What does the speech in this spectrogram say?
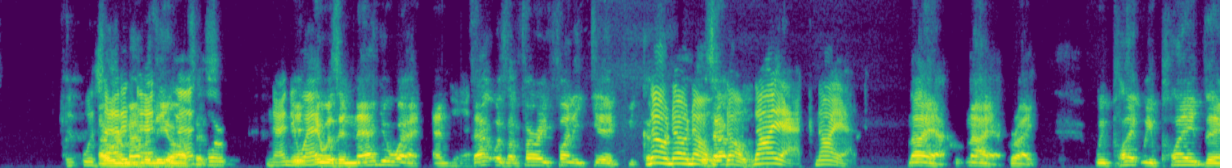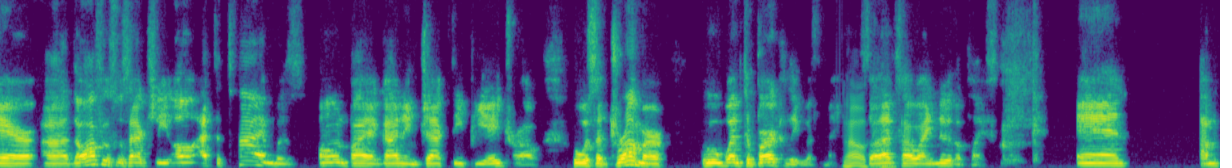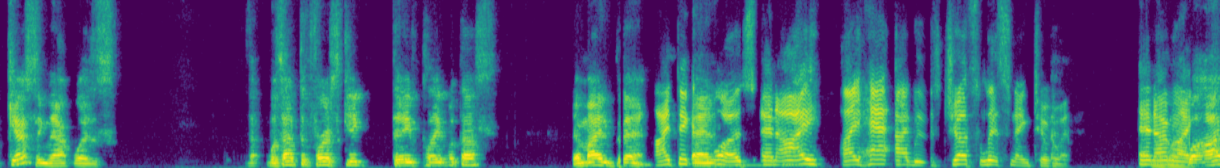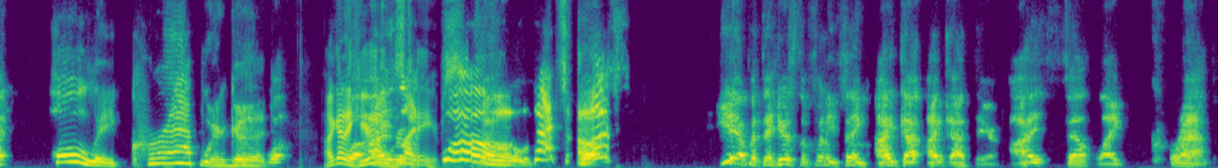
Was I that remember The Office. or Nanuet? it was in Nanuet, and Yeah. that was a very funny gig because no, no, no, that- no. Nyack, Nyack. Nyack, Nyack, right. We played. We played there. Uh, the office was actually oh, at the time was owned by a guy named Jack DiPietro, who was a drummer who went to Berklee with me. Oh, So that's how I knew the place. And I'm guessing that was was that the first gig Dave played with us. It might have been. I think And- it was, and I, I had, I was just listening to it, and Oh, I'm wow. like, Well, I "Holy crap, we're good!" well, I got to well, hear I these was like, tapes. Whoa, that's Well, us. Yeah, but the, here's the funny thing. I got I got there. I felt like crap.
